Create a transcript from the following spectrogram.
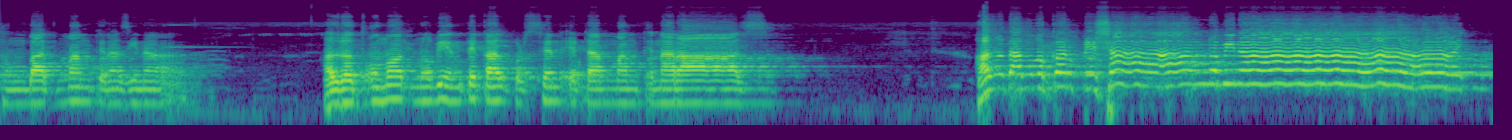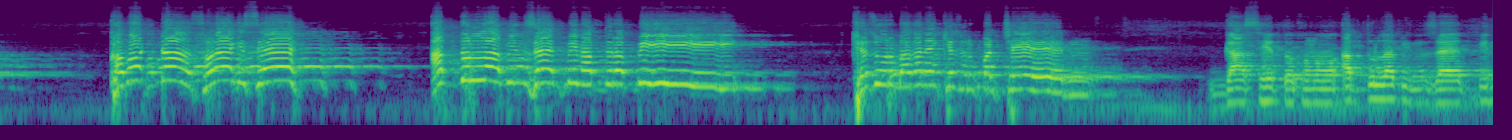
সংবাদ মানতে রাজি না। হজরত ওমর নবী ইন্তেকাল করছেন, এটা মানতে নারাজ। হজরত আবু বকর পেশান নবী নাই। খবরটা ছড়া গেছে। আব্দুল্লাহ বিন জায়দ বিন আব্দুর রব্বি খেজুর বাগানে খেজুর পাচ্ছেন গাছে তখনও আব্দুল্লাহ বিন জায়দ বিন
